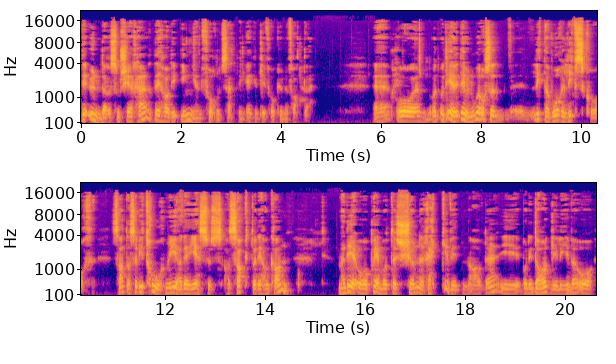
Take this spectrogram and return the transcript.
det underet som skjer her, det har de ingen forutsetning egentlig for å kunne fatte. Eh, og og det, det er jo noe også eh, litt av våre livskår. Sant? Altså Vi tror mye av det Jesus har sagt og det han kan. Men det å på en måte skjønne rekkevidden av det i både i dagliglivet og,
